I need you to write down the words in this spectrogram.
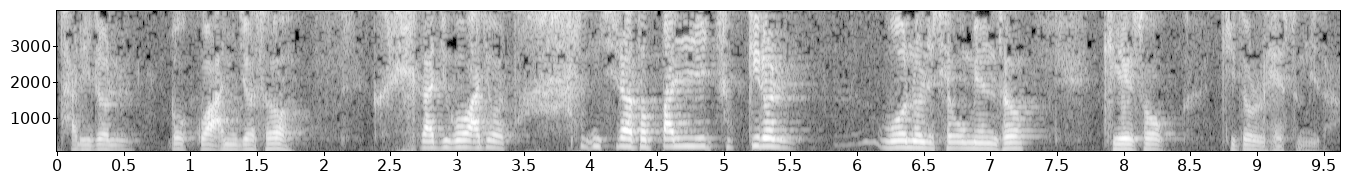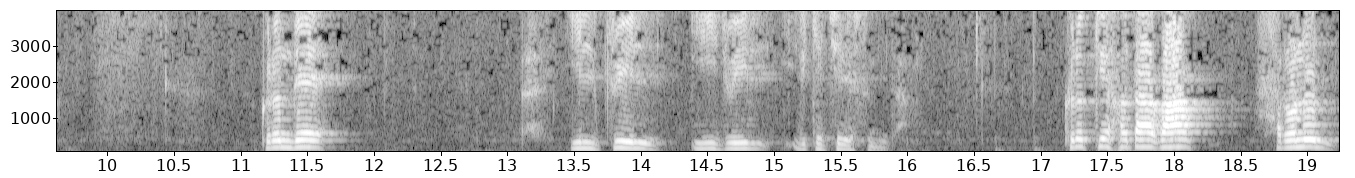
다리를 뻗고 앉아서 그래가지고 아주 한시라도 빨리 죽기를 원을 세우면서 계속 기도를 했습니다. 그런데 일주일, 이주일 이렇게 지냈습니다. 그렇게 하다가 하루는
